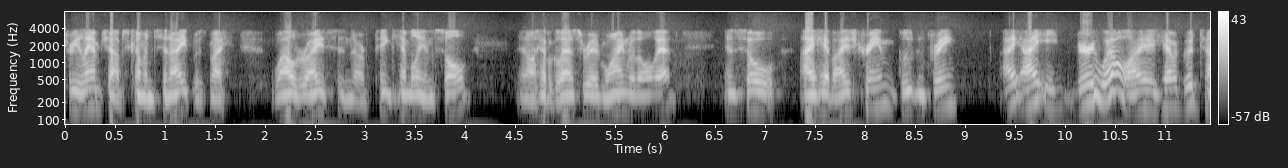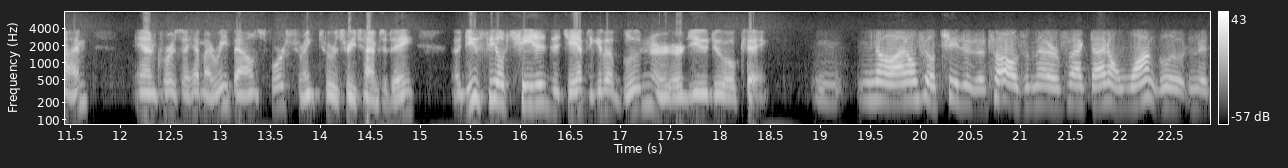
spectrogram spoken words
three lamb chops coming tonight with my wild rice and our pink Himalayan salt. And I'll have a glass of red wine with all that. And so I have ice cream, gluten-free. I, I eat very well. I have a good time. And of course, I have my rebound sports drink two or three times a day. Uh, do you feel cheated that you have to give up gluten, or, or do you do okay? No, I don't feel cheated at all. As a matter of fact, I don't want gluten. It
